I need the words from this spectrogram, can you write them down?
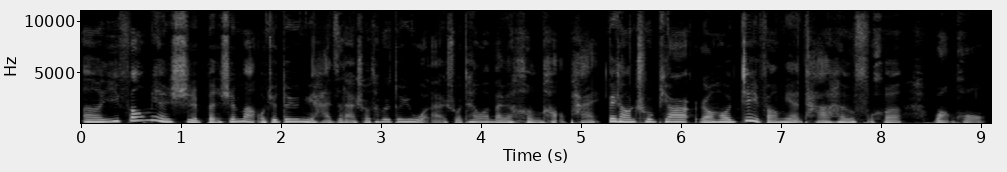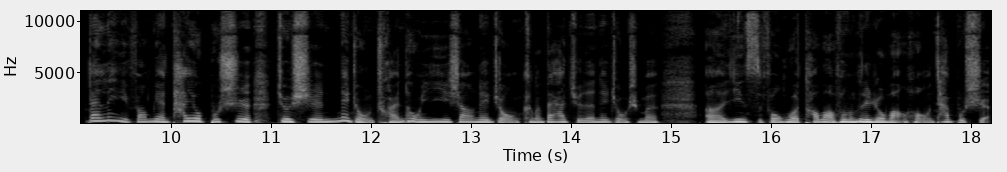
呃，一方面是本身嘛，我觉得对于女孩子来说，特别是对于我来说，太阳湾白月很好拍，非常出片儿。然后这方面它很符合网红，但另一方面，它又不是就是那种传统意义上那种可能大家觉得那种什么呃 ins 风或者淘宝风的那种网红，它不是。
